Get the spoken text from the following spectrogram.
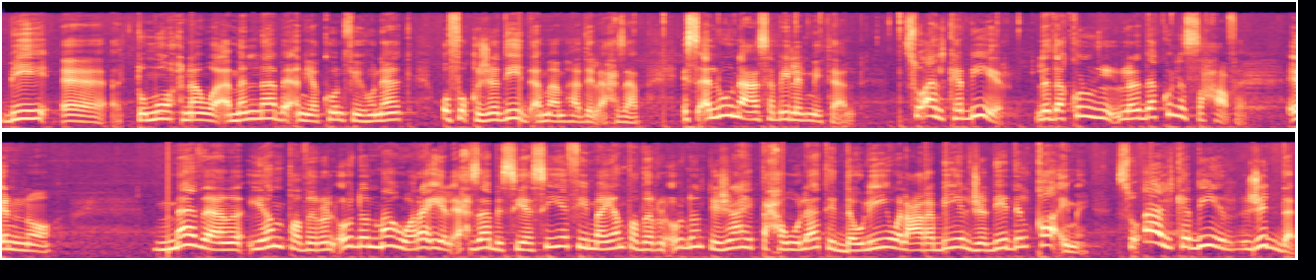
بطموحنا وأملنا بأن يكون في هناك أفق جديد أمام هذه الأحزاب. اسألونا على سبيل المثال سؤال كبير لدى كل لدى كل الصحافة إنه ماذا ينتظر الأردن؟ ما هو رأي الأحزاب السياسية فيما ينتظر الأردن تجاه التحولات الدولية والعربية الجديدة القائمة؟ سؤال كبير جدا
